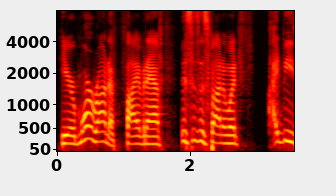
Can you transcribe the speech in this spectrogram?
here more around a five and a half. This is a spot in which I'd be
